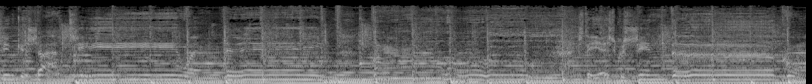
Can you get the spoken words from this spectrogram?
tinc que xatxi ho entenc Estai escoixint de com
